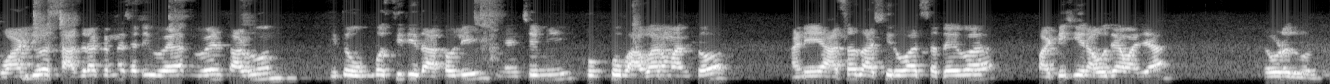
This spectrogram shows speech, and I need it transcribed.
वाढदिवस साजरा करण्यासाठी वेळात वेळ काढून इथं उपस्थिती दाखवली. यांचे मी खूप खूप आभार मानतो. आणि असाच आशीर्वाद सदैव पाठीशी राहू द्या माझ्या. एवढंच बोलतो.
